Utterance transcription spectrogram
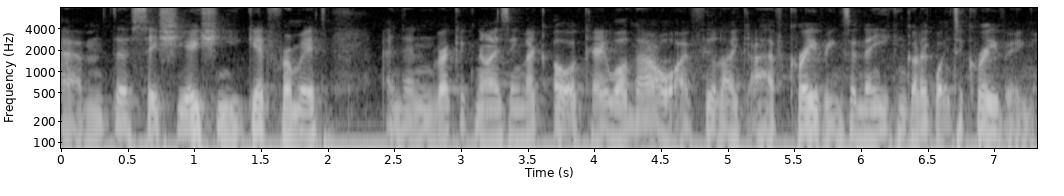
um, the satiation you get from it, and then recognizing like, oh, okay, well now I feel like I have cravings, and then you can go like, what it's a craving?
